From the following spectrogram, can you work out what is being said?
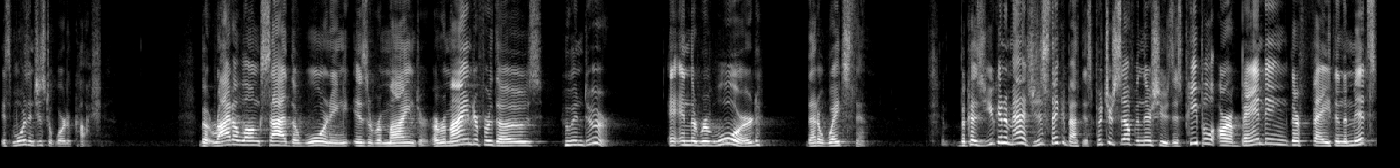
it's more than just a word of caution. But right alongside the warning is a reminder, a reminder for those who endure and the reward that awaits them. Because you can imagine, just think about this. Put yourself in their shoes. As people are abandoning their faith in the midst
